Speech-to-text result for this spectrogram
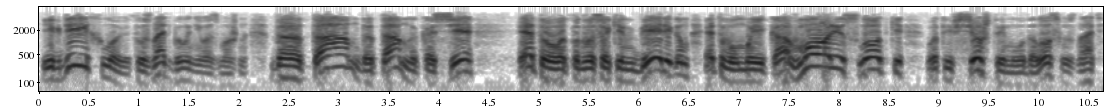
и где их ловят, узнать было невозможно. Да там, да там, на косе, этого вот под высоким берегом, этого у маяка, в море, с лодки. Вот и все, что ему удалось узнать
